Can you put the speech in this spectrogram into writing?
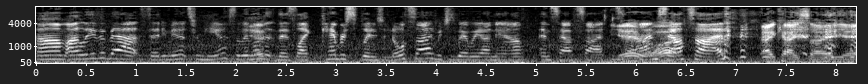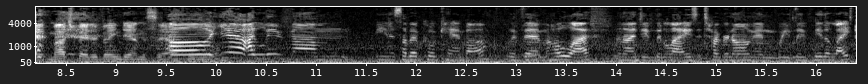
Um, I live about 30 minutes from here. So I live on Yeah. the, there's like Canberra split into north side, which is where we are now, and south side. Yeah, so I'm right. south side. Okay, so yeah, much better being down the south. Oh yeah, I live um, in a suburb called Canberra. Lived there my whole life, and I did little A's at Tuggeranong, and we live near the lake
